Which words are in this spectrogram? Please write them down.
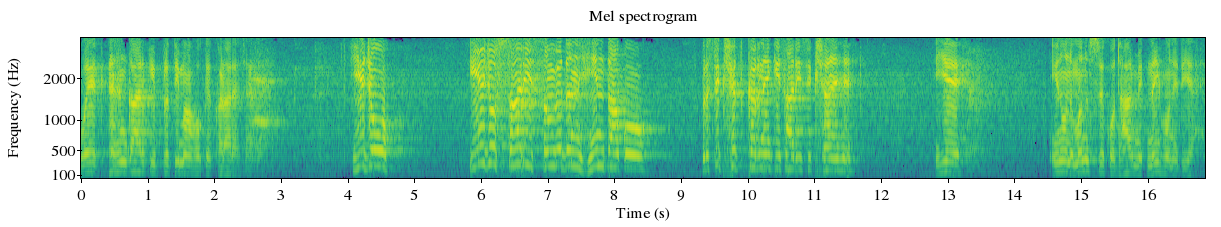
वो एक अहंकार की प्रतिमा होकर खड़ा रह जाता है। ये जो ये जो सारी संवेदनहीनता को प्रशिक्षित करने की सारी शिक्षाएँ हैं, ये इन्होंने मनुष्य को धार्मिक नहीं होने दिया है।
